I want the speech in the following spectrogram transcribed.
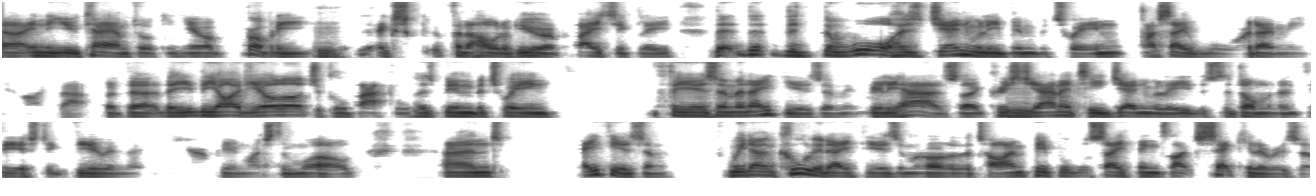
uh, in the UK, I'm talking here, probably Mm. ex- for the whole of Europe, basically, the, the, the, the war has generally been between, I say war, I don't mean that, but the, the, the ideological battle has been between theism and atheism. It really has. Like Christianity, generally, is the dominant theistic view in the European Western world, and atheism. We don't call it atheism a lot of the time. People will say things like secularism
